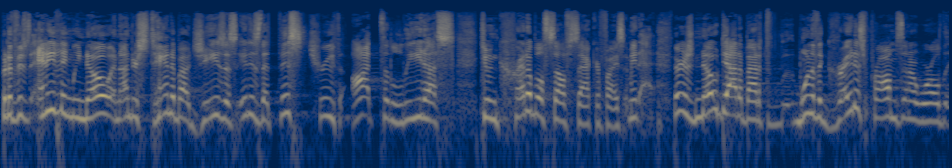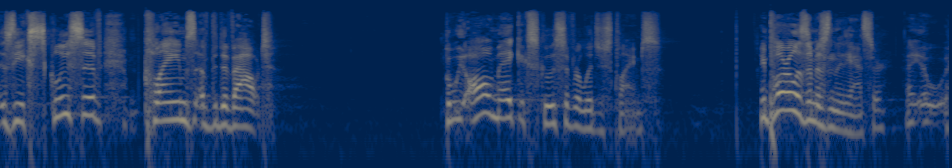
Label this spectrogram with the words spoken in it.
But if there's anything we know and understand about Jesus, it is that this truth ought to lead us to incredible self sacrifice. I mean, there is no doubt about it. One of the greatest problems in our world is the exclusive claims of the devout. But we all make exclusive religious claims. I mean, pluralism isn't the answer. I, mean,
